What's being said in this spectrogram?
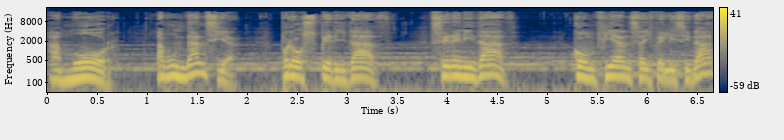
amor, abundancia, prosperidad, serenidad, confianza y felicidad,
